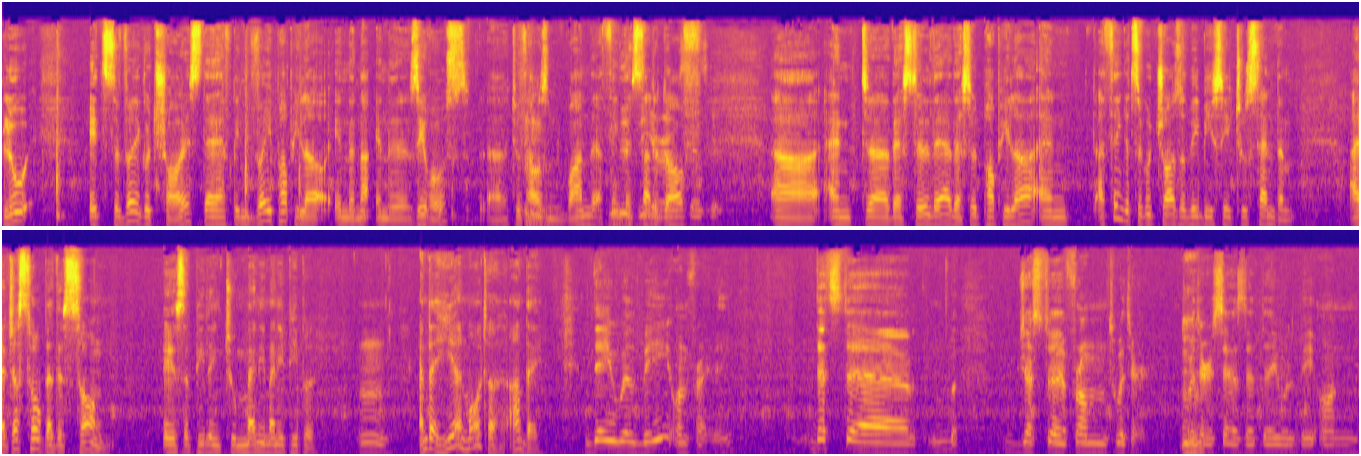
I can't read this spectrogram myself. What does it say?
Blue, it's a very good choice. They have been very popular in the in the zeros. Uh, 2001, I think The they started Zeros, off, uh, and uh, they're still there. They're still popular, and I think it's a good choice of the BBC to send them. I just hope that the song is appealing to many many people. Mm. And they're here in Malta, aren't they? They will be on Friday. That's the just uh, from Twitter. Twitter says that they will be on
